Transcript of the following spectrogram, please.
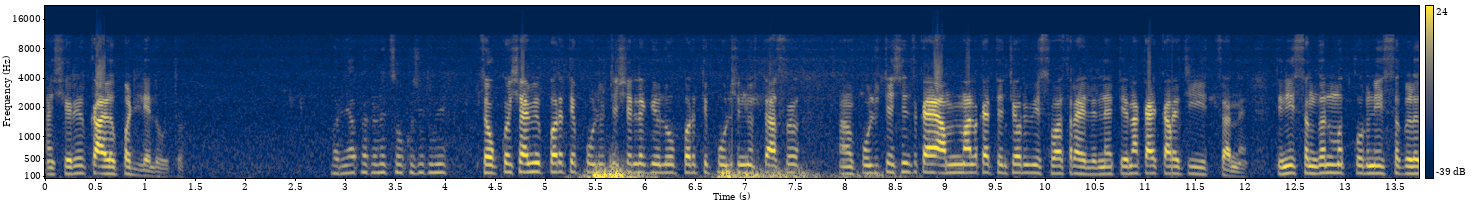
आणि शरीर काळं पडलेलं होतं. बरं या प्रकरणाची चौकशी तुम्ही चौकशी आम्ही परत ते पोलीस स्टेशनला गेलो परत ते पोलीस नुसतं असं पोलीस स्टेशनचं काय आम्हाला काय त्यांच्यावर विश्वास राहिलेला नाही. त्यांना काय करायची इच्छा नाही. त्यांनी संगनमत करून हे सगळं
